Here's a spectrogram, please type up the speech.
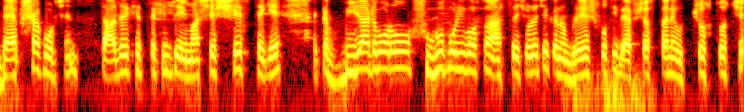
ব্যবসা করছেন তাদের ক্ষেত্রে কিন্তু এই মাসের শেষ থেকে একটা বিরাট বড় শুভ পরিবর্তন আসতে চলেছে, কেন বৃহস্পতি ব্যবসা স্থানে উচ্চস্থ হচ্ছে,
